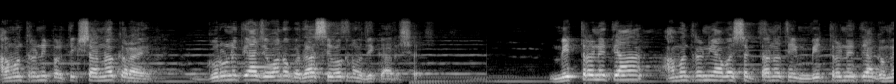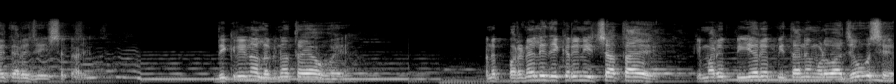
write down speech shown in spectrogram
આમંત્રણની પ્રતીક્ષા ન કરાય. ગુરુને ત્યાં જવાનો બધા સેવકનો અધિકાર છે. મિત્રને ત્યાં આમંત્રણની આવશ્યકતા નથી. મિત્રને ત્યાં ગમે ત્યારે જઈ શકાય. દીકરીના લગ્ન થયા હોય અને પરણેલી દીકરીની ઈચ્છા થાય કે મારે પિયરે પિતાને મળવા જવું છે,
